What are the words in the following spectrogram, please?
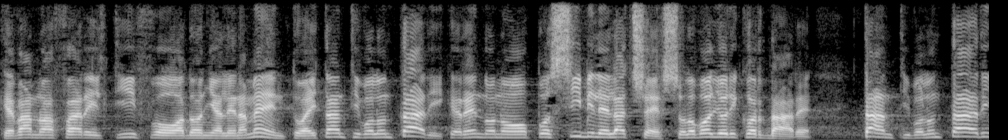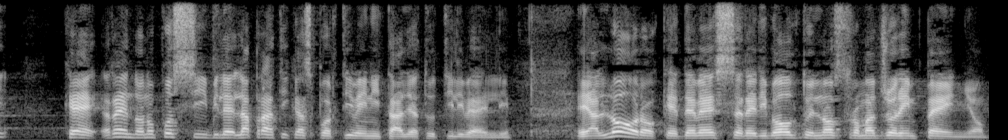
che vanno a fare il tifo ad ogni allenamento, ai tanti volontari che rendono possibile l'accesso, lo voglio ricordare, tanti volontari che rendono possibile la pratica sportiva in Italia a tutti i livelli. È a loro che deve essere rivolto il nostro maggiore impegno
